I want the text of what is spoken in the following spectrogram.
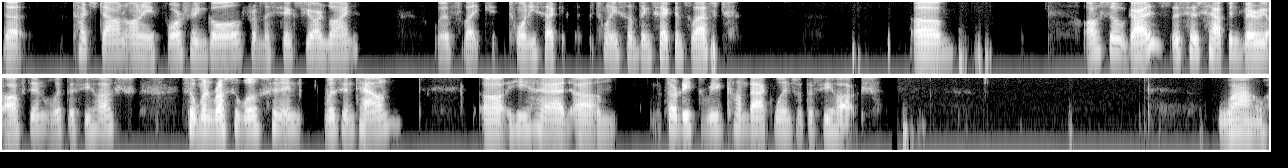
the touchdown on a fourth and goal from the six yard line with like 20 sec 20 something seconds left. Um also guys, this has happened very often with the Seahawks. So when Russell Wilson in, was in town, uh he had um 33 comeback wins with the Seahawks. Wow.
